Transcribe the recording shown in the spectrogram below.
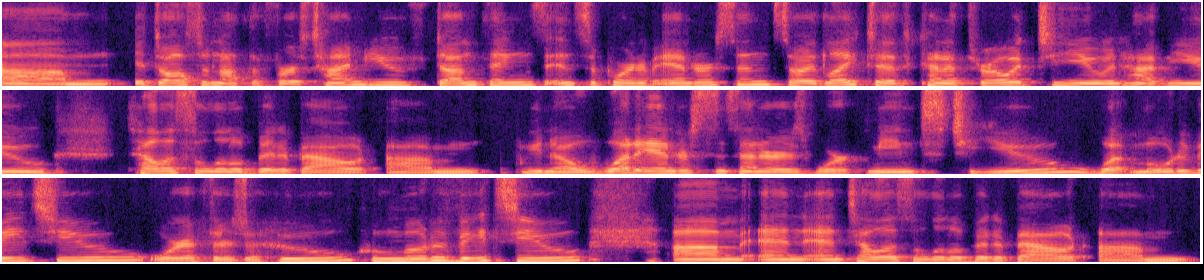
Um, it's also not the first time you've done things in support of Anderson. So I'd like to kind of throw it to you and have you tell us a little bit about, um, you know, what Anderson Center's work means to you, what motivates you, or if there's a who, who motivates you, um, and and tell us a little bit about um,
